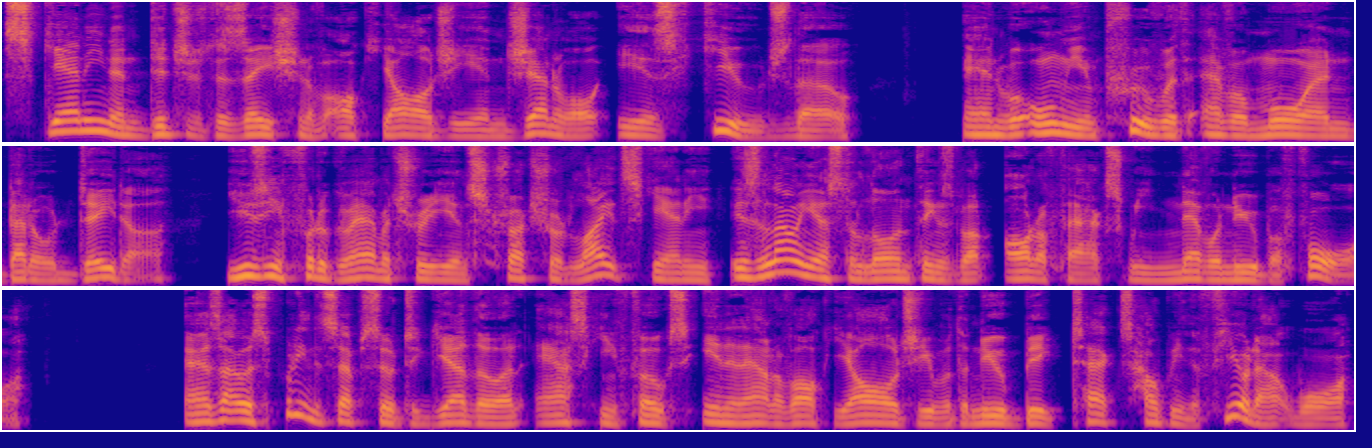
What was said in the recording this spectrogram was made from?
Scanning and digitization of archaeology in general is huge, though. and will only improve with ever more and better data. Using photogrammetry and structured light scanning is allowing us to learn things about artifacts we never knew before. As I was putting this episode together and asking folks in and out of archaeology with the new big techs helping the field out war,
